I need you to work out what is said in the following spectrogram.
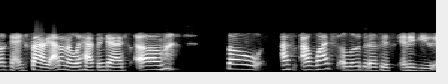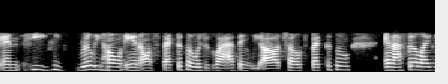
Okay, sorry, I don't know what happened, guys. Um, so I, I watched a little bit of his interview, and he he really honed in on spectacle, which is why I think we all chose spectacle. And I feel like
